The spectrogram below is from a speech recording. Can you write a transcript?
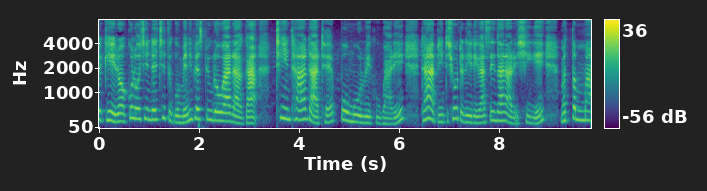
တကယ်တော့ကိုလိုချင်တဲ့ချစ်သူကို manifest ပြုလုပ်ရတာကထင်ထားတာထက်ပိုမိုလွယ်ကူပါတယ်။ဒါအပြင်တချို့တလေတွေကစဉ်းစားတာတွေရှိတယ်။မတမာ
